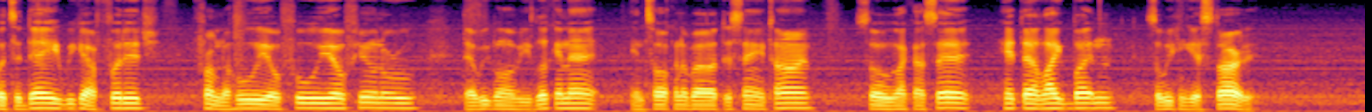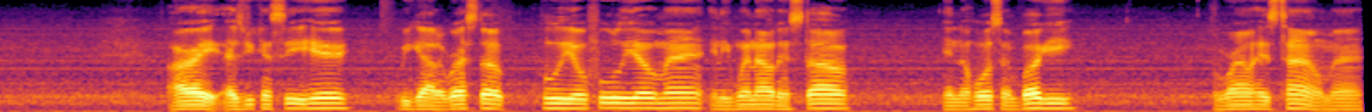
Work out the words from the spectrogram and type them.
but today we got footage from the Julio Foolio funeral that we're going to be looking at and talking about at the same time. So, like I said, hit that like button so we can get started. All right, as you can see here, we got a rest up Julio Foolio, man, and he went out in style in the horse and buggy around his town, man.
